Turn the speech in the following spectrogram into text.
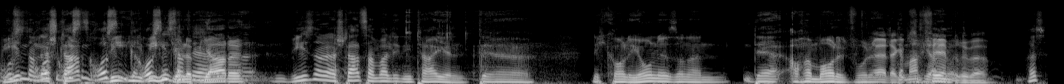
Wie Russen, noch der Russen, Staats- Russen, Russen, wie- wie hieß noch der-. Wie hieß noch der Staatsanwalt in Italien, der nicht Corleone, sondern der auch ermordet wurde? Ja, da Der gibt es einen. Film drüber. Was?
